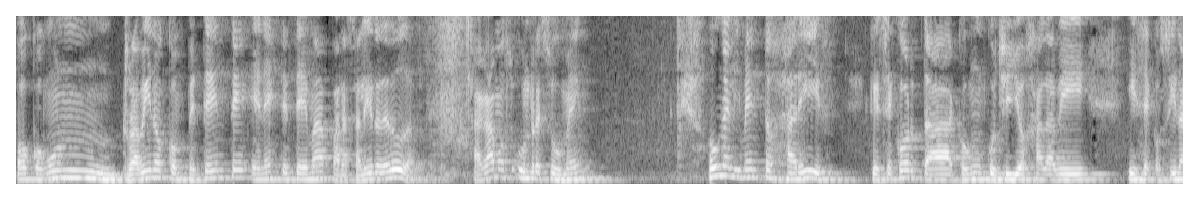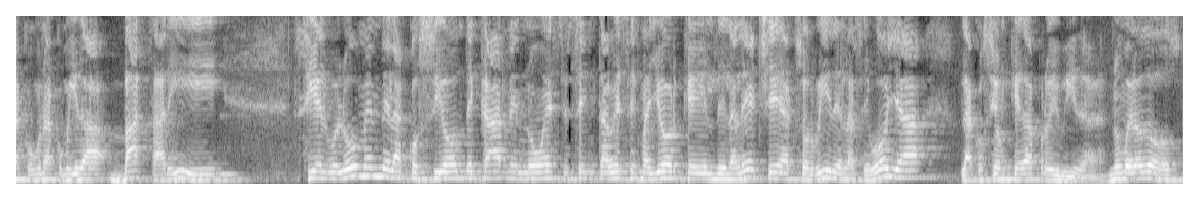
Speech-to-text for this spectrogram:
o con un rabino competente en este tema para salir de dudas. Hagamos un resumen. Un alimento harif que se corta con un cuchillo halabí y se cocina con una comida basarí. Si el volumen de la cocción de carne no es 60 veces mayor que el de la leche absorbida en la cebolla, la cocción queda prohibida. Número 2.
